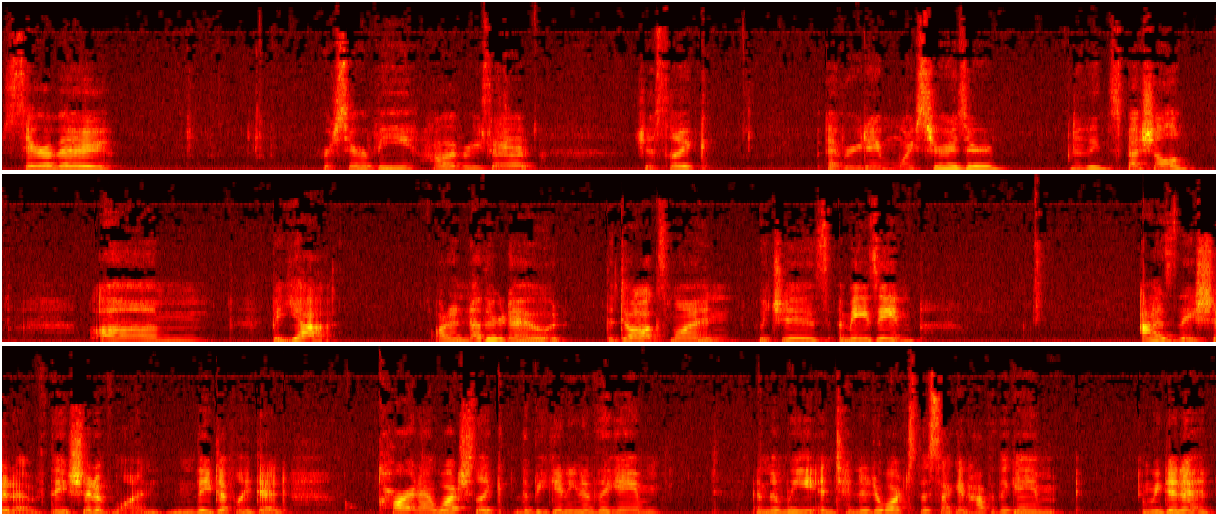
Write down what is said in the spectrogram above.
CeraVe or CeraVe, however you say it. Just like everyday moisturizer, nothing special. Um, but yeah, on another note, the dogs won, which is amazing. As they should have. They should have won. They definitely did. Car and I watched like the beginning of the game and then we intended to watch the second half of the game and we didn't.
